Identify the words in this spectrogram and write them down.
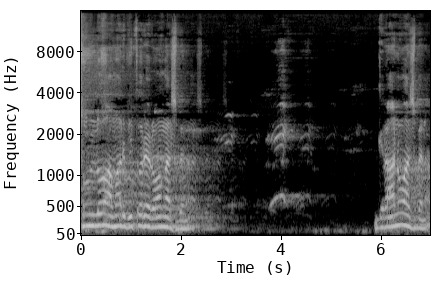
শুনলো আমার ভিতরে রং আসবে না গ্রানও আসবে না,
